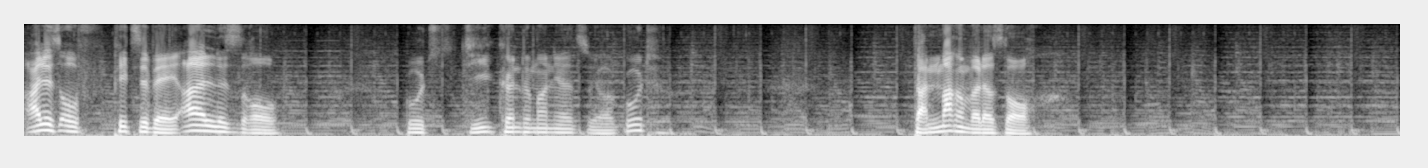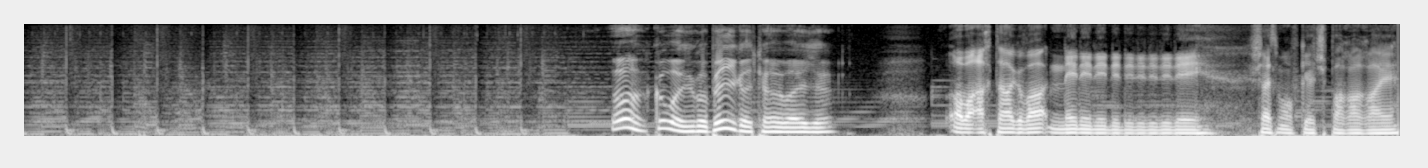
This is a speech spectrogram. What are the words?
Alles auf PCB, alles drauf. Gut, die könnte man jetzt, ja gut. Dann machen wir das doch. Oh, guck mal, sogar billiger teilweise. Aber acht Tage warten? Nee, nee, nee, nee, nee, nee, nee, nee. Scheiß mal auf Geldsparerei.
